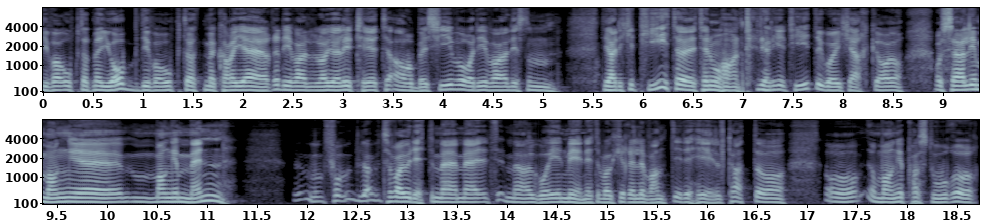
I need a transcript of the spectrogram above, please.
de var opptatt med jobb, de var opptatt med karriere, de var lojalitet til arbeidsgiver, og de var liksom De hadde ikke tid til, til noe annet. De hadde ikke tid til å gå i kirka. Og, og særlig mange, mange menn for, så var jo dette med, med, med å gå i en menighet det var jo ikke relevant i det hele tatt. Og, og, og mange pastorer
